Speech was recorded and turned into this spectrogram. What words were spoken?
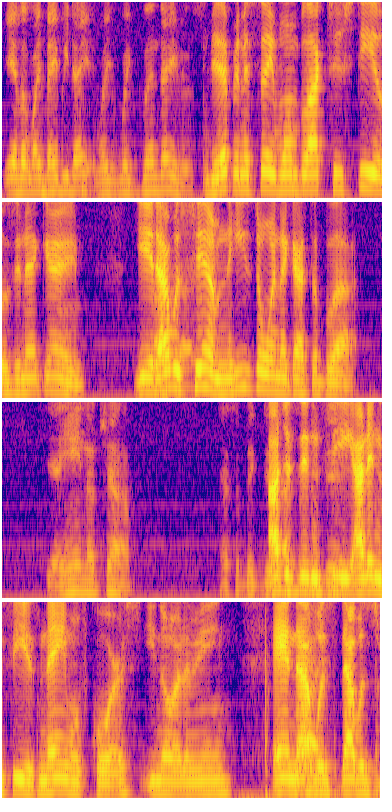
Yeah, look like Baby Day, like like Glen Davis. Yep, and they say one block, two steals in that game. Yeah, that was him. He's the one that got the block. Yeah, he ain't no chump. That's a big dude. I just big didn't see. dude. I didn't see his name, of course. You know what I mean. And that Right. was that was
